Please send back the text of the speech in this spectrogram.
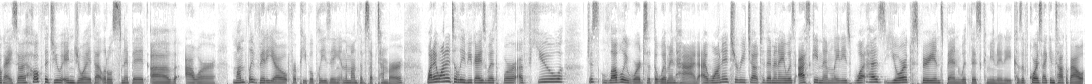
Okay, so I hope that you enjoyed that little snippet of our monthly video for people pleasing in the month of September. What I wanted to leave you guys with were a few just lovely words that the women had. I wanted to reach out to them and I was asking them, ladies, what has your experience been with this community? Because, of course, I can talk about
